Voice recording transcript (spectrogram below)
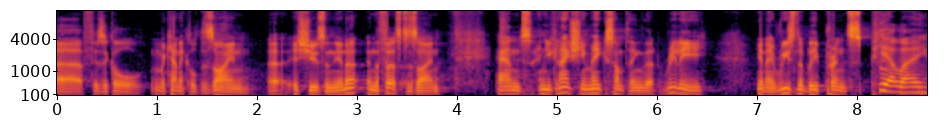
uh, physical mechanical design uh, issues in the in the first design, and and you can actually make something that really you know, reasonably prints PLA,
